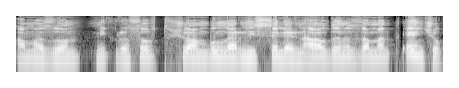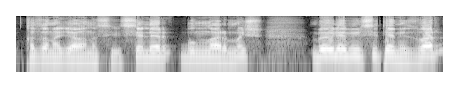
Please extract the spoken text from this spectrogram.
Amazon, Microsoft şu an bunların hisselerini aldığınız zaman en çok kazanacağınız hisseler bunlarmış. Böyle bir sitemiz var.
